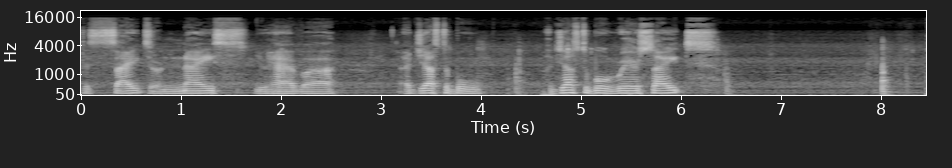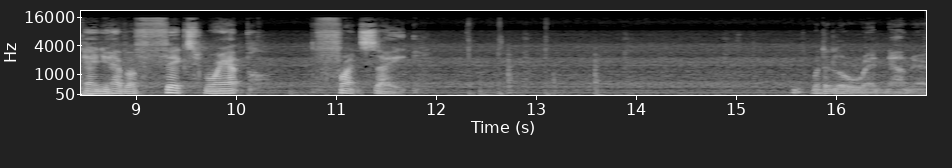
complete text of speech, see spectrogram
The sights are nice. You have uh, adjustable adjustable rear sights, and you have a fixed ramp front sight with a little red down there.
